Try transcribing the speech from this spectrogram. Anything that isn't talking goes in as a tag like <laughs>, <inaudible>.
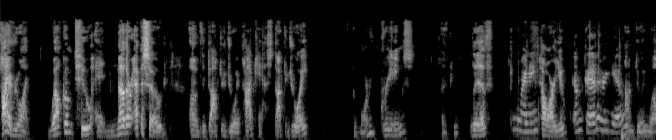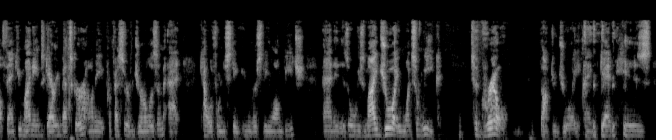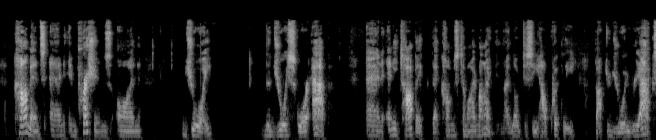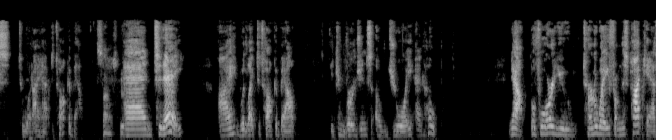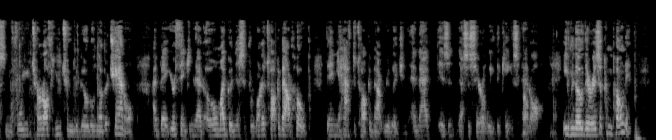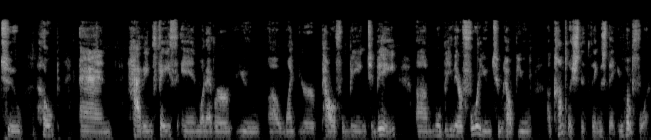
Hi, everyone. Welcome to another episode of the Dr. Joy podcast. Dr. Joy, Good morning. greetings. Thank you. Liv, Good morning. how are you? I'm good. How are you? I'm doing well, thank you. My name's Gary Metzger. I'm a professor of journalism at California State University, Long Beach, and it is always my joy once a week to grill Dr. Joy and get <laughs> his comments and impressions on Joy, the Joy Score app, and any topic that comes to my mind. And I love to see how quickly Dr. Joy reacts to what I have to talk about. Sounds good. And today, I would like to talk about the convergence of joy and hope. Now, before you turn away from this podcast and before you turn off YouTube and go to another channel, I bet you're thinking that, oh my goodness, if we're going to talk about hope, then you have to talk about religion. And that isn't necessarily the case at all. no. Even though there is a component to hope and having faith in whatever you uh, want your powerful being to be um, will be there for you to help you accomplish the things that you hope for.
